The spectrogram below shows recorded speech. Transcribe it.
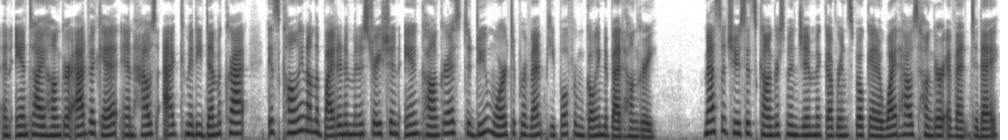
An anti hunger advocate and House Ag Committee Democrat is calling on the Biden administration and Congress to do more to prevent people from going to bed hungry. Massachusetts Congressman Jim McGovern spoke at a White House hunger event today.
